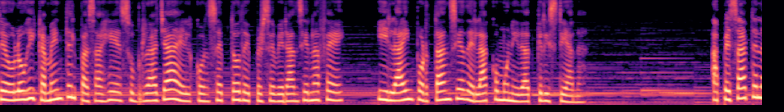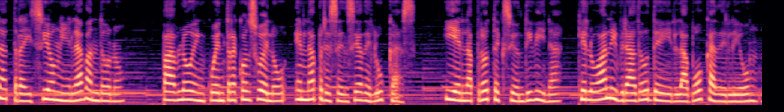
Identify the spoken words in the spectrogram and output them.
Teológicamente el pasaje subraya el concepto de perseverancia en la fe y la importancia de la comunidad cristiana. A pesar de la traición y el abandono, Pablo encuentra consuelo en la presencia de Lucas y en la protección divina que lo ha librado de la boca del león.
